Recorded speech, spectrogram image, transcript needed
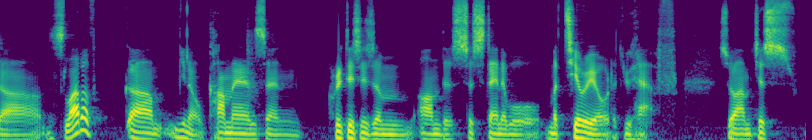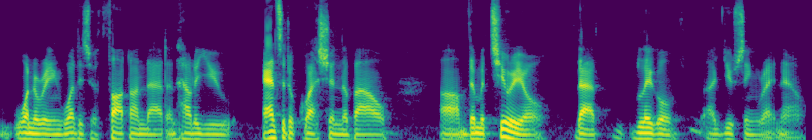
uh, there's a lot of um, you know comments and criticism on the sustainable material that you have. So I'm just wondering what is your thought on that, and how do you answer the question about um, the material that Lego are using right now?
